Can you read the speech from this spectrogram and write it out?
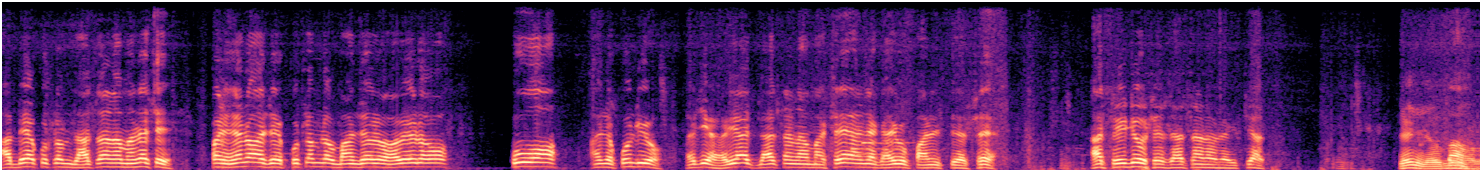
આ બે કુટુંબ દાતાનામાં નથી પણ એનો જે કુટુંબનો બાંધેલો હવેલો કૂવો અને કુંડીઓ હજી હયાત દાતાનામાં છે અને ગાયું પાણી તે છે. આ ત્રીજો છે દાતાણાનો ઇતિહાસ. રેડી ને હવે બાવ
